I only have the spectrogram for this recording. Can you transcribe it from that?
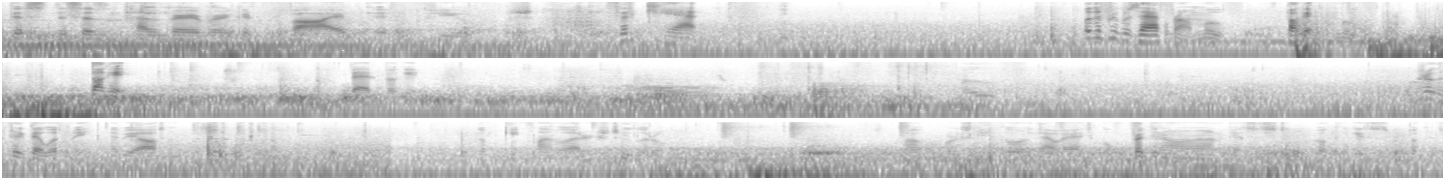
like this. This doesn't have a very, very good vibe. If you, is that a cat? What the freak was that from? Move. Bucket, move. Bucket. Bad bucket. Move. I'm sure I can take that with me. That'd be awesome. Nope, can't climb the ladder. It's too little. Oh, we're just gonna go that way. I have to go freaking around against this stupid bucket. Against this bucket.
